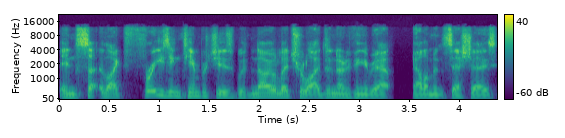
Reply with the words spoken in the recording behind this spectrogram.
in so, like freezing temperatures with no electrolyte. I didn't know anything about LMNT sachets.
